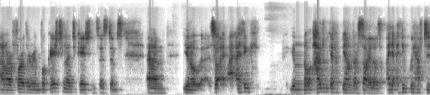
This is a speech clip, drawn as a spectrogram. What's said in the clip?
at our further in vocational education systems. Um, you know so I, I, think you know how do we get beyond our silos? I, I think we have to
